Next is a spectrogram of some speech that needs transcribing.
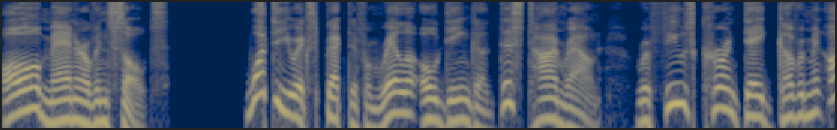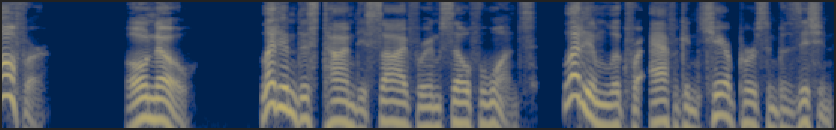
all manner of insults. What do you expect from Raila Odinga this time round? Refuse current day government offer? Oh no. Let him this time decide for himself once. Let him look for African chairperson position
